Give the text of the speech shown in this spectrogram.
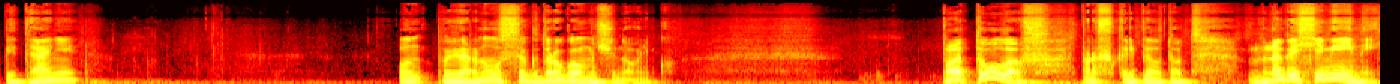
питание». Он повернулся к другому чиновнику. «Потулов», — проскрипел тот, — «многосемейный».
